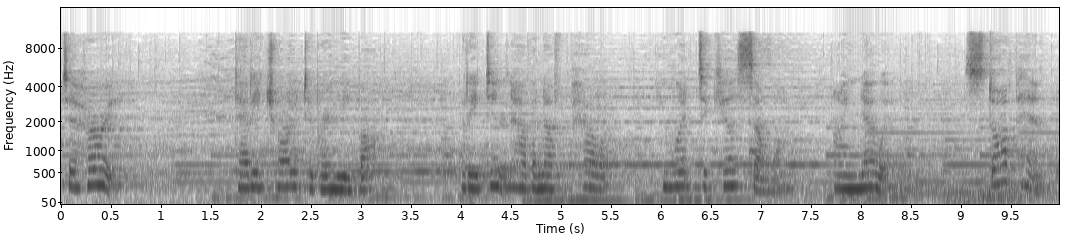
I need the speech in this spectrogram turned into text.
To hurry. Daddy tried to bring me back, but he didn't have enough power. He went to kill someone. I know it. Stop him.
